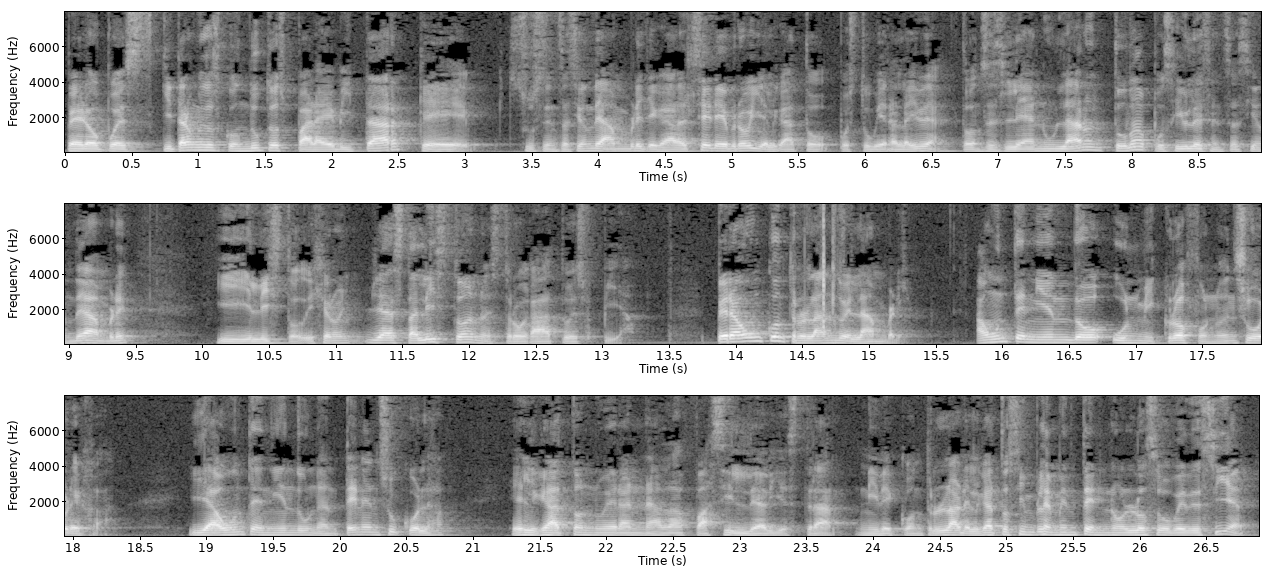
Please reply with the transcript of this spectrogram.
pero pues quitaron esos conductos para evitar que su sensación de hambre llegara al cerebro y el gato pues tuviera la idea. Entonces le anularon toda posible sensación de hambre y listo, dijeron, ya está listo nuestro gato espía. Pero aún controlando el hambre, aún teniendo un micrófono en su oreja y aún teniendo una antena en su cola, el gato no era nada fácil de adiestrar ni de controlar. El gato simplemente no los obedecía.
